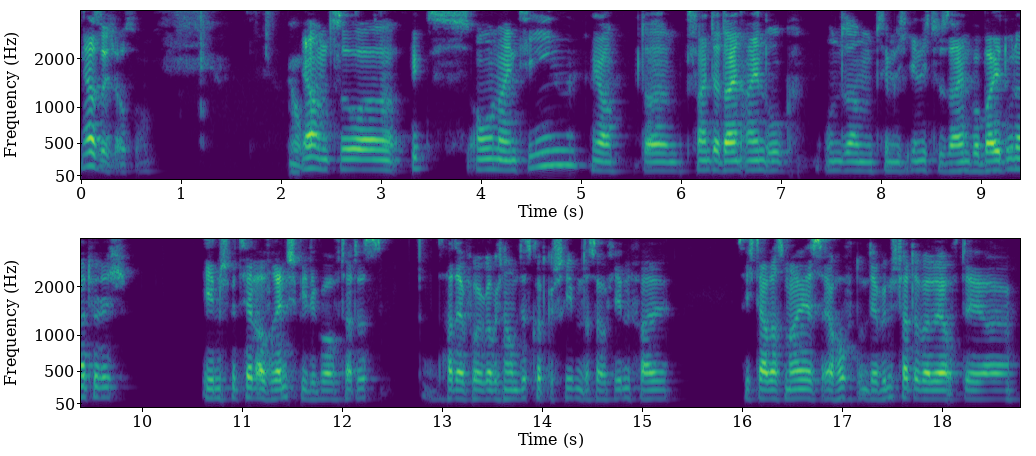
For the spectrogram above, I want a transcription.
ja sehe ich auch so. Jo. Ja, und zur XO19, ja, da scheint ja dein Eindruck unserem ziemlich ähnlich zu sein, wobei du natürlich eben speziell auf Rennspiele gehofft hattest. Das hat er vorher, glaube ich, noch im Discord geschrieben, dass er auf jeden Fall sich da was Neues erhofft und erwünscht hatte, weil er auf der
